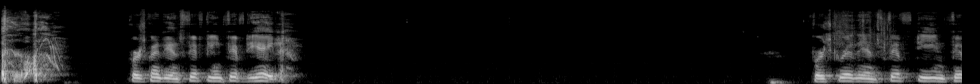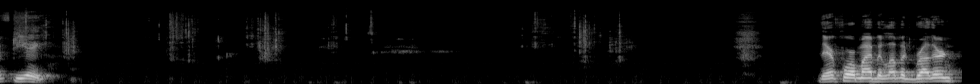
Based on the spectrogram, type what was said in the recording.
1 Corinthians 15 58. First Corinthians 15, 58. Therefore, my beloved brethren,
